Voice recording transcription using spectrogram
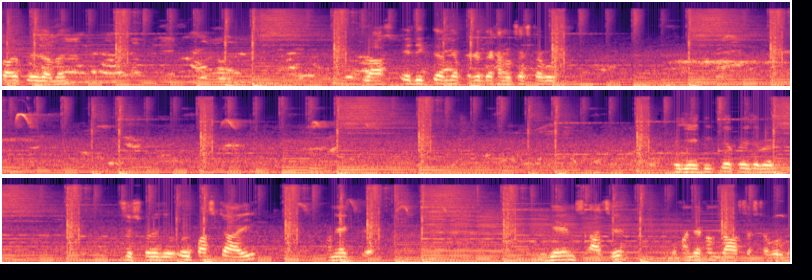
টয় পেয়ে যাবেন। প্লাস এদিকটা আমি আপনাকে দেখানোর চেষ্টা করছি। এই যে এই দিকটা পেয়ে যাবেন বিশেষ করে যে ওই পাশটায় অনেক গেমস আছে ওখানে এখন যাওয়ার চেষ্টা করব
